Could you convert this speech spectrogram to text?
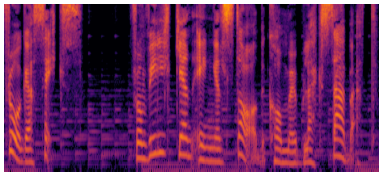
Fråga 6. Från vilken engelsk stad kommer Black Sabbath?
